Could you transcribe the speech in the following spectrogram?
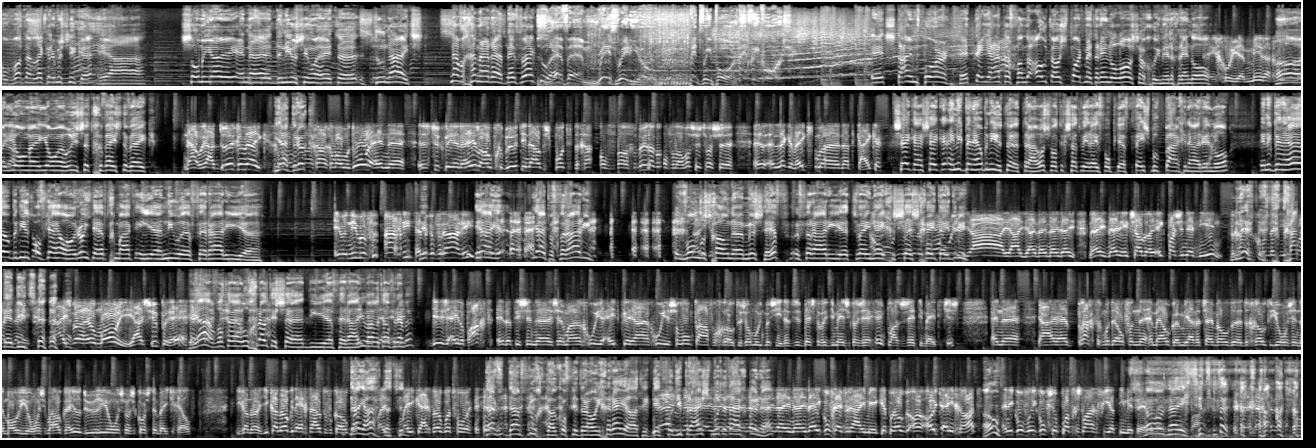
wauw. Wat een lekkere muziek, hè? Ja. Sommieu en uh, de nieuwe single heet uh, Tonight. Nou, we gaan naar uh, Beverwijk toe, hè? CFM, Race Radio, Pit Report. Pit Report. It's time for het theater van de autosport met Rendel Lawson. Goedemiddag, Rendel. Hey, goedemiddag. Oh, goedemiddag. jongen, jongen, hoe is het geweest de week? Nou ja, drukke week. Ja, druk. We gaan gewoon maar door. En eh, er is natuurlijk weer een hele hoop gebeurd in de autosport. Er gaat, of, er gebeurt ook al van alles. Dus het was eh, een, een lekker week om eh, naar te kijken. Zeker, zeker. En ik ben heel benieuwd trouwens, want ik zat weer even op je Facebookpagina, Rendel. En ik ben heel benieuwd of jij al een rondje hebt gemaakt in je nieuwe Ferrari. In mijn nieuwe Ferrari. Heb Ja. ik een Ferrari? Ja, jij hebt een Ferrari. Een wonderschone must-have. Een Ferrari eh, 296 Oh, die hele mooie. GT3. Ja, ja, ja, nee, nee, nee. Nee, nee, ik, zou, ik pas er net niet in. Nee, net niet in gaat net nee. niet. Hij is wel heel mooi. Ja, super, hè? Ja, wat, eh, hoe groot is eh, die eh, Ferrari waar we het over hebben? Dit is 1 op 8 en dat is een, eh, zeg maar een goede, eet, ja, een goede salontafelgrootte, zo moet je het maar zien. Dat is het beste wat je mensen kan zeggen, in plaats van centimetertjes. En eh, ja, eh, prachtig model van eh Amalgam. Ja, dat zijn wel de, de grote jongens en de mooie jongens, maar ook hele dure jongens, maar ze kosten een beetje geld. Je kan er, je kan er ook een echte auto verkopen, Nou ja, maar, dat- maar je krijgt er ook wat voor. Daar, daarom vroeg ik ook of je er al in gereden had. Ik denk, Nee, voor die nee, prijs nee, moet nee, het eigenlijk nee, kunnen, hè? nee, nee, nee, nee, ik hoef geen Ferrari meer. Ik heb er ook o- ooit één gehad. Oh. En ik hoef, ik hoef zo'n platgeslagen Fiat niet meer te hebben. Oh, nee.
